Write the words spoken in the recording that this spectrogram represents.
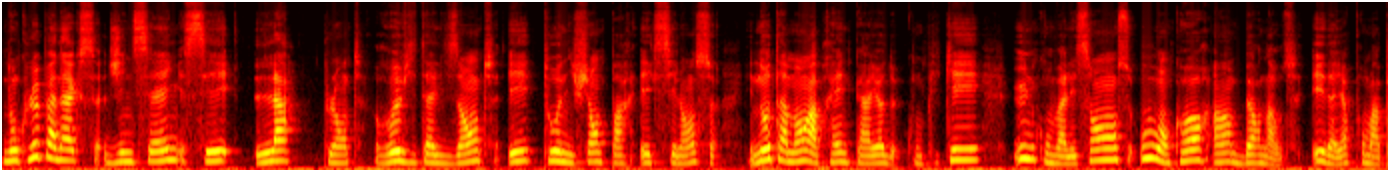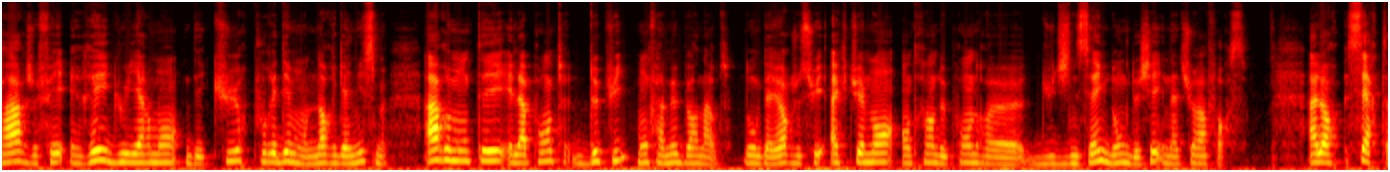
Donc le Panax ginseng, c'est la plante revitalisante et tonifiante par excellence, notamment après une période compliquée, une convalescence ou encore un burn-out. Et d'ailleurs pour ma part, je fais régulièrement des cures pour aider mon organisme à remonter la pente depuis mon fameux burn-out. Donc d'ailleurs, je suis actuellement en train de prendre euh, du ginseng, donc de chez Natura Force. Alors certes,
